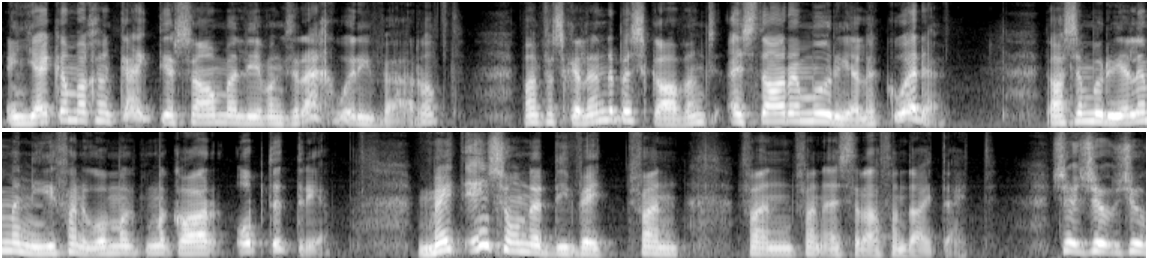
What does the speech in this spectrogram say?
En jy kan maar gaan kyk deur samelewings reg oor die wêreld, van verskillende beskawings is daar 'n morele kode. Daar's 'n morele manier van hoe om met mekaar op te tree met en sonder die wet van van van Israel van daai tyd. So so so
